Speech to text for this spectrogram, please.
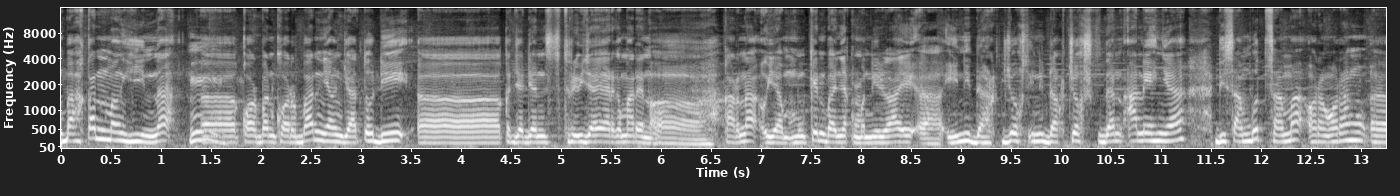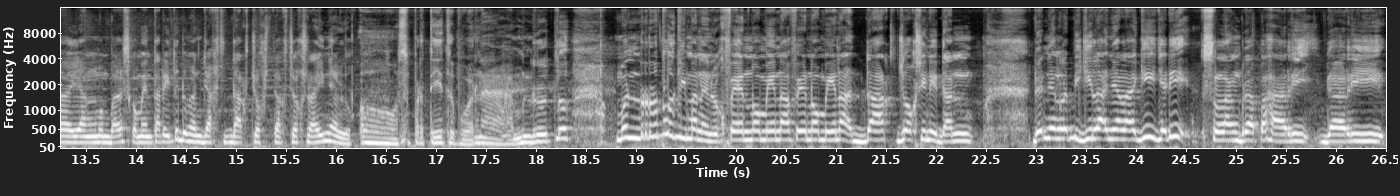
bahkan menghina Hmm. eh, korban-korban yang jatuh di eh, kejadian Sriwijaya Air kemarin loh. Oh. Karena ya mungkin banyak menilai eh, ini dark jokes, ini dark jokes dan anehnya disambut sama orang-orang eh, yang membalas komentar itu dengan dark jokes dark jokes lainnya loh. Oh, seperti itu, Pur. Nah, menurut lu, menurut lu gimana nih, Luk? fenomena-fenomena dark jokes ini dan dan yang lebih gilanya lagi, jadi selang berapa hari dari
